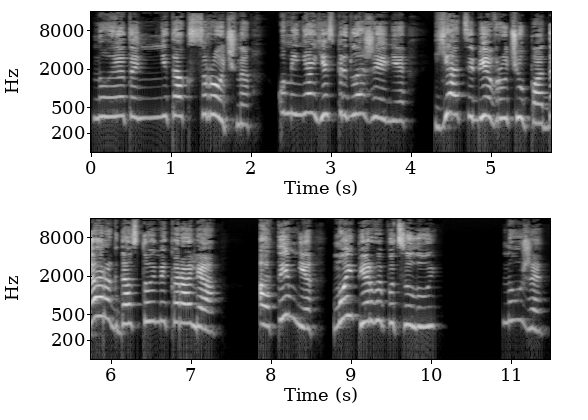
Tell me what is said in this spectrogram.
«Но это не так срочно. У меня есть предложение. Я тебе вручу подарок, достойный короля, а ты мне мой первый поцелуй. Ну же!»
